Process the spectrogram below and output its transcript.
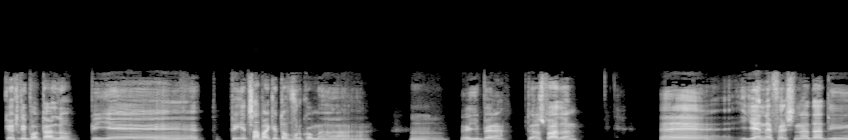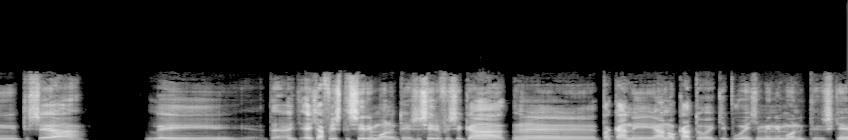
και όχι τίποτα άλλο. Πήγε, πήγε τσάπα και το βούρκομα mm. εκεί πέρα. Τέλος πάντων, ε, η Γένεφερ συναντά τη, τη ΣΕΑ, λέει, έχει αφήσει τη Siri μόνη της, η Siri φυσικά ε, τα κάνει άνω κάτω εκεί που έχει μείνει μόνη της και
